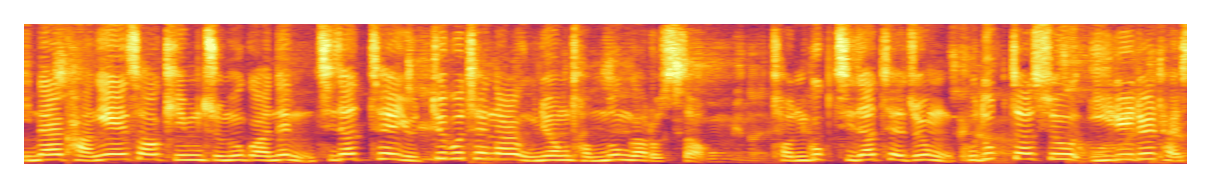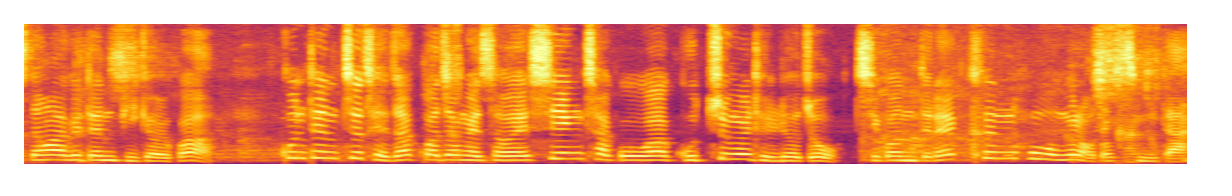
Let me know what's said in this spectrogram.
이날 강의에서 김 주무관은 지자체 유튜브 채널 운영 전문가로서 전국 지자체 중 구독자 수 1위를 달성하게 된 비결과 콘텐츠 제작 과정에서의 시행착오와 고충을 들려줘 직원들의 큰 호응을 얻었습니다.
